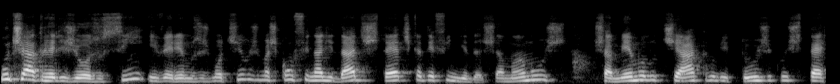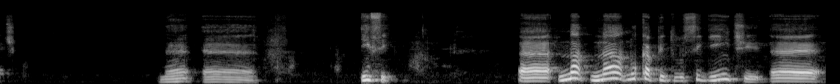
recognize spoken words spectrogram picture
Um teatro religioso, sim, e veremos os motivos, mas com finalidade estética definida. Chamamos, chamemos-lo teatro litúrgico estético. Né? É... Enfim, Uh, na, na, no capítulo seguinte, é,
